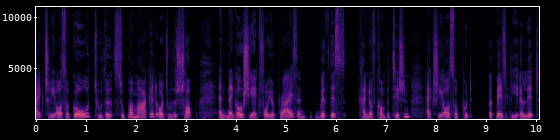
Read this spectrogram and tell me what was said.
actually also go to the supermarket or to the shop and negotiate for your price. And with this kind of competition actually also put uh, basically a lid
